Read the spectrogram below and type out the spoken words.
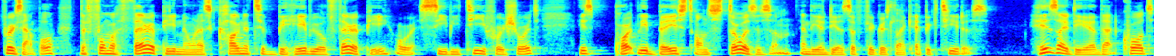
For example, the form of therapy known as cognitive behavioral therapy, or CBT for short, is partly based on Stoicism and the ideas of figures like Epictetus. His idea that, quote,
